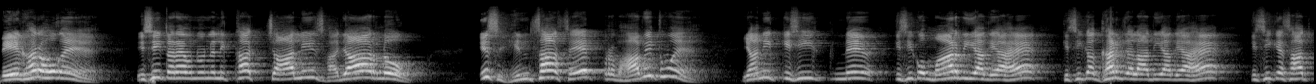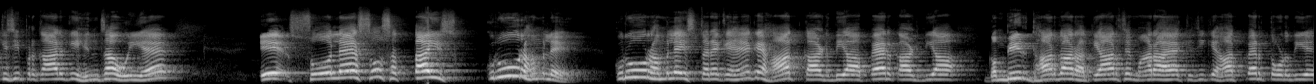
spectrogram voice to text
बेघर हो गए हैं। इसी तरह उन्होंने लिखा चालीस हज़ार लोग इस हिंसा से प्रभावित हुए हैं। यानी किसी ने, किसी को मार दिया गया है, किसी का घर जला दिया गया है, किसी के साथ किसी प्रकार की हिंसा हुई है। ए सोलह क्रूर हमले क्रूर हमले इस तरह के हैं कि हाथ काट दिया, पैर काट दिया, गंभीर धारदार हथियार से मारा है, किसी के हाथ पैर तोड़ दिए।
